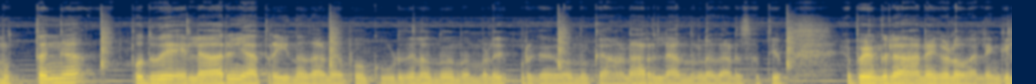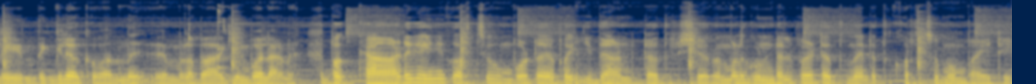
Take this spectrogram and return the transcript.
മുത്തങ്ങ പൊതുവെ എല്ലാവരും യാത്ര ചെയ്യുന്നതാണ്. അപ്പോൾ കൂടുതലൊന്നും നമ്മൾ മൃഗങ്ങളൊന്നും കാണാറില്ല എന്നുള്ളതാണ് സത്യം. എപ്പോഴെങ്കിലും ആനകളോ അല്ലെങ്കിൽ എന്തെങ്കിലുമൊക്കെ വന്ന് നമ്മളെ ഭാഗ്യം പോലാണ്. അപ്പോൾ കാട് കഴിഞ്ഞ് കുറച്ച് മുമ്പോട്ട് പോയപ്പോൾ ഇതാണ് കേട്ടോ ദൃശ്യം. നമ്മൾ ഗുണ്ടൽപേട്ട് എത്തുന്നതിന്റെ കുറച്ച് മുമ്പായിട്ട്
